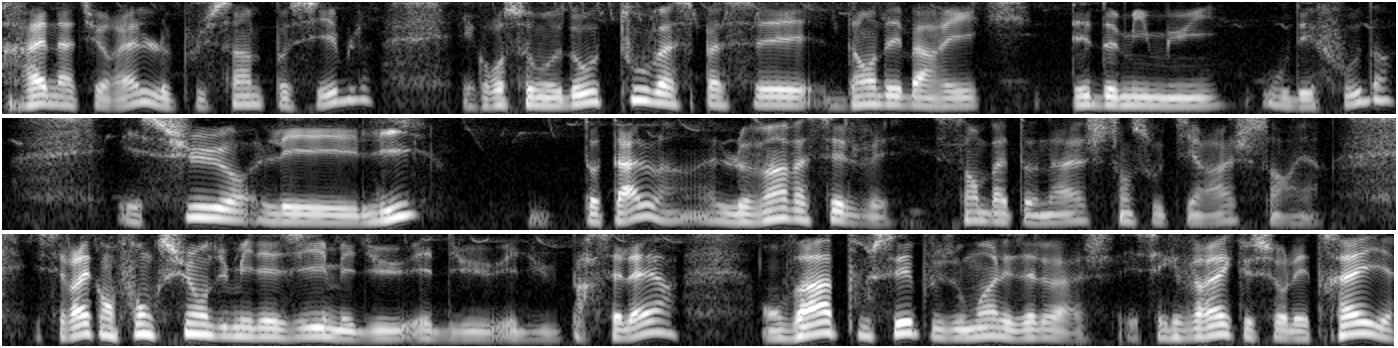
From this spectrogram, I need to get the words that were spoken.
très naturel, le plus simple possible. Et grosso modo, tout va se passer dans des barriques, des demi-muits ou des foudres. Et sur les lits, total, hein, le vin va s'élever, sans bâtonnage, sans soutirage, sans rien. Et c'est vrai qu'en fonction du millésime et du, et, du, parcellaire, on va pousser plus ou moins les élevages. Et c'est vrai que sur les treilles,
